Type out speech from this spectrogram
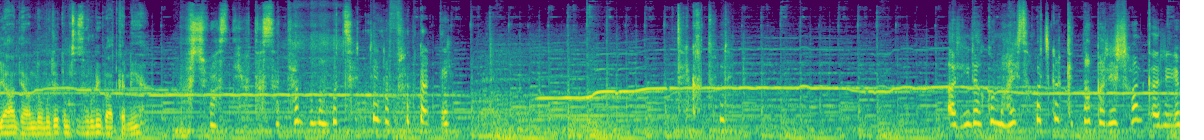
यहाँ ध्यान दो, मुझे तुमसे ज़रूरी बात करनी है। विश्वास नहीं होता, सत्या मम्मा मुझसे इतनी नफरत करती देखा तुमने? अरीना को माई समझकर कितना परेशान कर रही है।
